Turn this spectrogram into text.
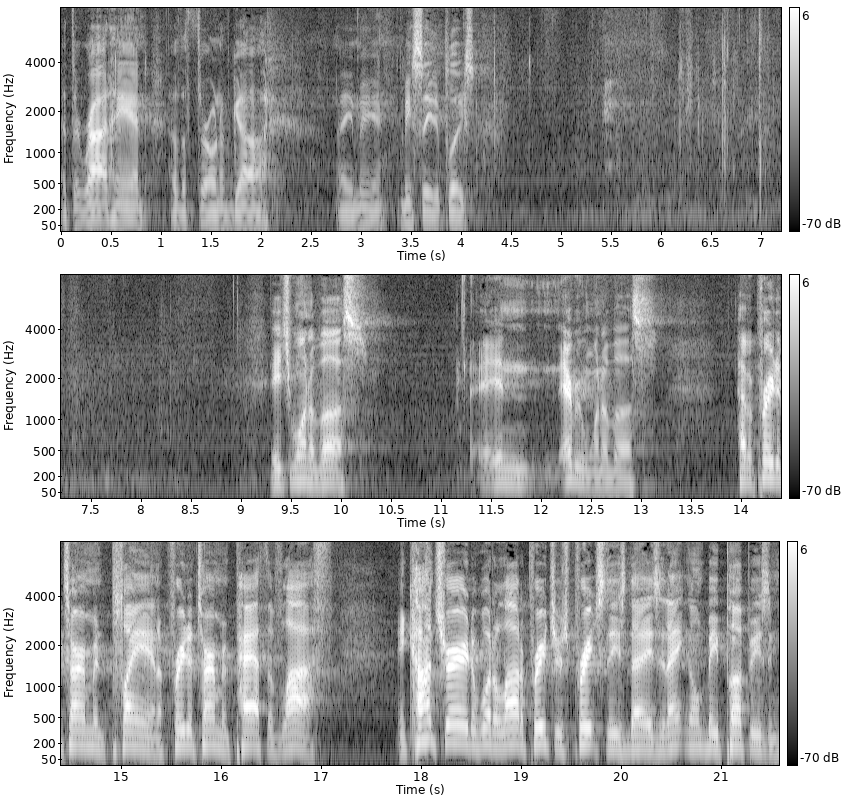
at the right hand of the throne of God. Amen. Be seated, please. Each one of us, in every one of us, have a predetermined plan, a predetermined path of life. And contrary to what a lot of preachers preach these days, it ain't going to be puppies and,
